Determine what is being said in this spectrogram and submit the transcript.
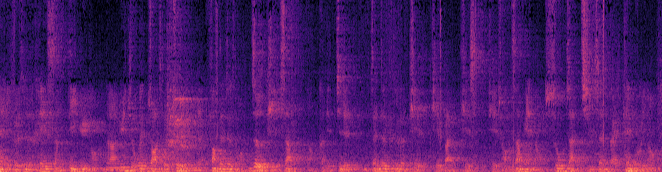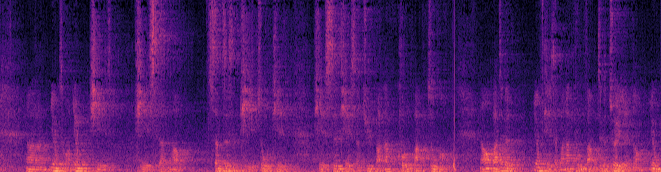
一个是黑神地狱哦，那狱主会抓这个罪人呢，放在这种热铁上啊，可能记得在这这个铁铁板铁铁床上面哦，舒展其身改天鬼哦，啊，用什么？用铁铁绳哦，绳子是铁做铁。铁丝、铁绳去把它捆绑住哦，然后把这个用铁绳把它捆绑这个罪人哦，用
